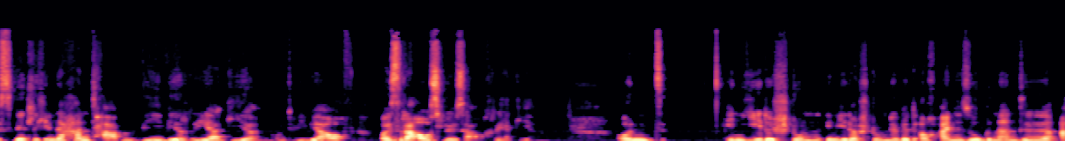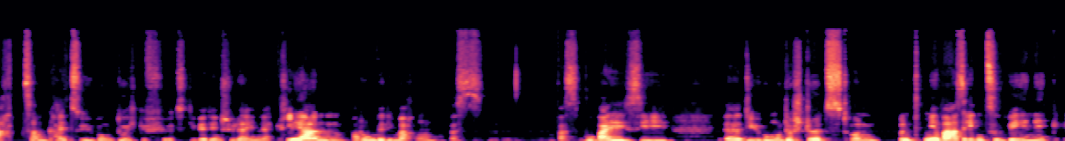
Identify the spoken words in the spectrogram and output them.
es wirklich in der Hand haben, wie wir reagieren und wie wir auf äußere Auslöser auch reagieren. Und in, jede Stunde, in jeder Stunde wird auch eine sogenannte Achtsamkeitsübung durchgeführt, die wir den SchülerInnen erklären, warum wir die machen, was was, wobei sie äh, die Übung unterstützt. Und, und mir war es eben zu wenig,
